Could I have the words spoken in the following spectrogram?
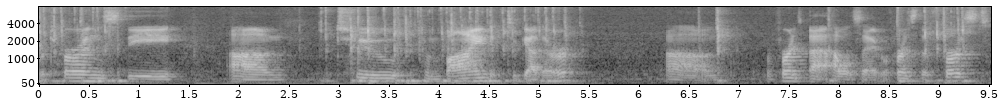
returns the um, two combined together, um, reference, uh, how will say, reference the first,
